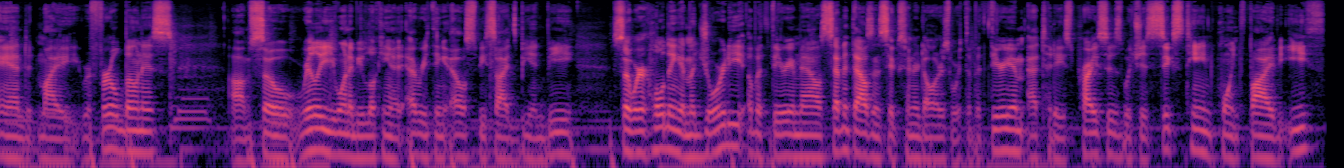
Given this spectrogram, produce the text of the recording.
and my referral bonus. Um, so really you want to be looking at everything else besides BNB. So we're holding a majority of Ethereum now, $7,600 worth of Ethereum at today's prices, which is 16.5 ETH.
